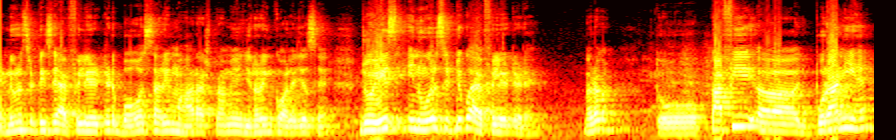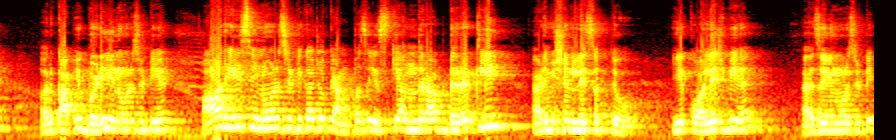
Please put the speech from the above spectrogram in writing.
यूनिवर्सिटी से एफिलिएटेड बहुत सारे महाराष्ट्र में इंजीनियरिंग कॉलेजेस हैं, जो इस यूनिवर्सिटी को एफिलिएटेड है, बराबर? तो काफ़ी पुरानी है और काफ़ी बड़ी यूनिवर्सिटी है। और इस यूनिवर्सिटी का जो कैंपस है, इसके अंदर आप डायरेक्टली एडमिशन ले सकते हो। ये कॉलेज भी है एज ए यूनिवर्सिटी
